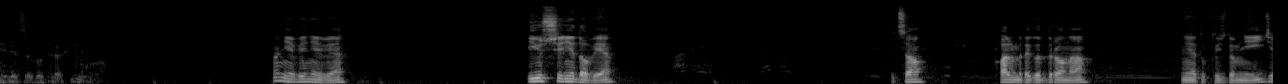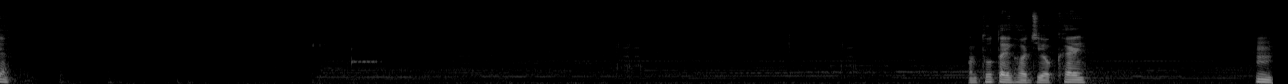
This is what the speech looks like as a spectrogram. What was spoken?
Nie wie, co go trafiło. No nie wie, nie wie. I już się nie dowie. Czy co? Palmy tego drona. Nie, tu ktoś do mnie idzie. On tutaj chodzi, ok. Hmm.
